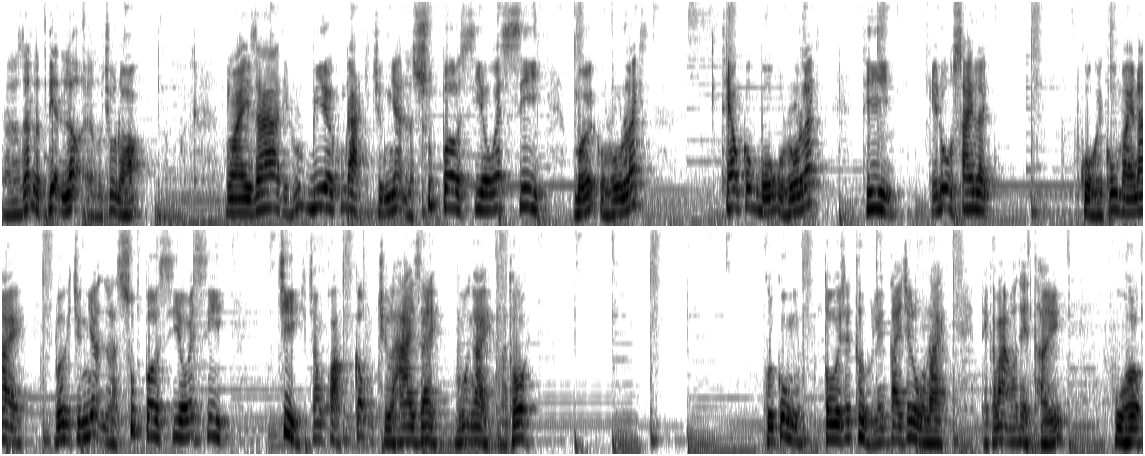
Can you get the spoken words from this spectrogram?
nó rất là tiện lợi ở chỗ đó. Ngoài ra thì Root Beer cũng đạt chứng nhận là Super COSC mới của Rolex. Theo công bố của Rolex thì cái độ sai lệch của cái cỗ máy này với cái chứng nhận là Super COSC chỉ trong khoảng cộng trừ 2 giây mỗi ngày mà thôi. Cuối cùng tôi sẽ thử lên tay chiếc đồng này để các bạn có thể thấy phù hợp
